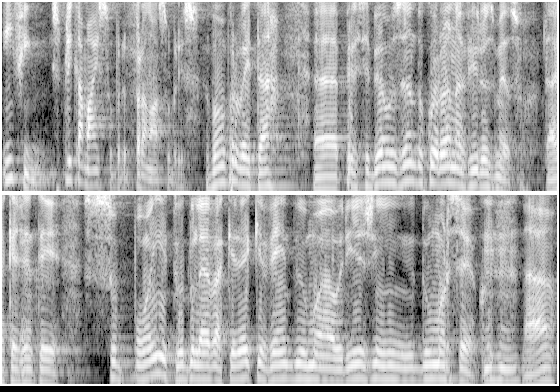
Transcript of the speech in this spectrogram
Enfim, explica mais para nós sobre isso. Vamos aproveitar, uh, percebemos usando o coronavírus mesmo, tá? Que a gente supõe, tudo leva a crer que vem de uma origem do morcego, uhum. tá?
